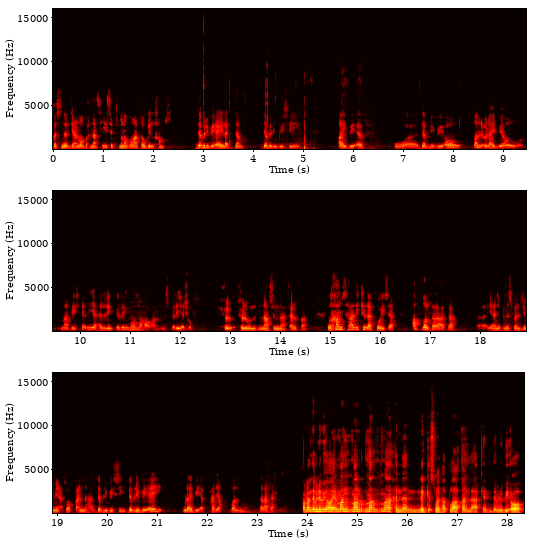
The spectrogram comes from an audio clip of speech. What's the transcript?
بس نرجع نوضح الناس هي ست منظمات أو قل خمس WBA الاقدم WBC IBF و WBO طلعوا ال IBO ما في إشكالية ال Ring. ال Ring مهمه مرة. أنا بالنسبة لي أشوف حلو الناس إنها تعرفها. الخمس هذه كلها كويسة. أفضل ثلاثة يعني بالنسبة للجميع أتوقع إنها WBC WBA وال IBF هذه أفضل ثلاثة احزمه طبعا WBO يعني ما ما ما إحنا ننقص منها اطلاقا لكن WBO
